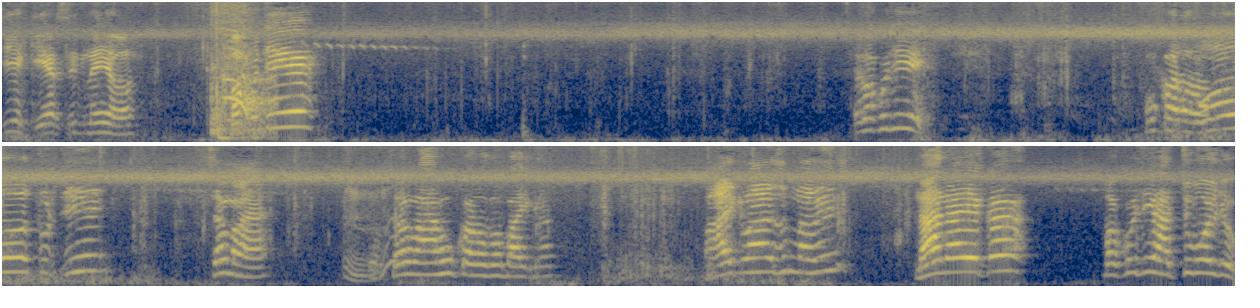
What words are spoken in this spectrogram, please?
જે નહીં હવે? બાપુજી! એ બાપુજી! શું કરો? છો? ઓ તુરજી શેમ આયા? શું કરો તો બાઈક ના? બાઈક લાવ્યો છું નવી? ના ના એક બકુજી સાચું બોલજો.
